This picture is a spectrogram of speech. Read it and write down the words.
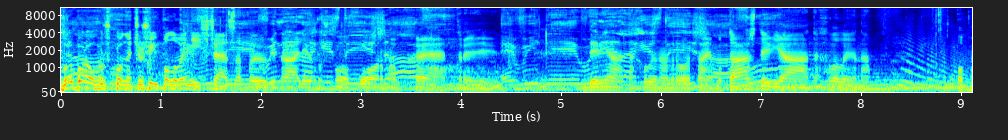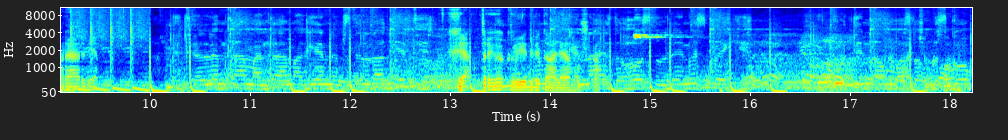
Виборов Грушко на чужій половині ще забив Віталій Грушко оформив хетри. Дев'ята хвилина другого тайму. Та ж дев'ята хвилина. По перерві. Хет-трик від Віталія Грушка. Баченко.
